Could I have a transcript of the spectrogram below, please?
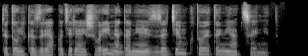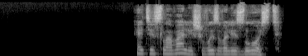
Ты только зря потеряешь время, гоняясь за тем, кто это не оценит». Эти слова лишь вызвали злость,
